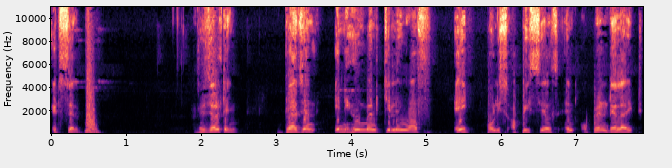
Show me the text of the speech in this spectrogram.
itself, resulting brazen inhuman killing of eight police officials in open daylight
